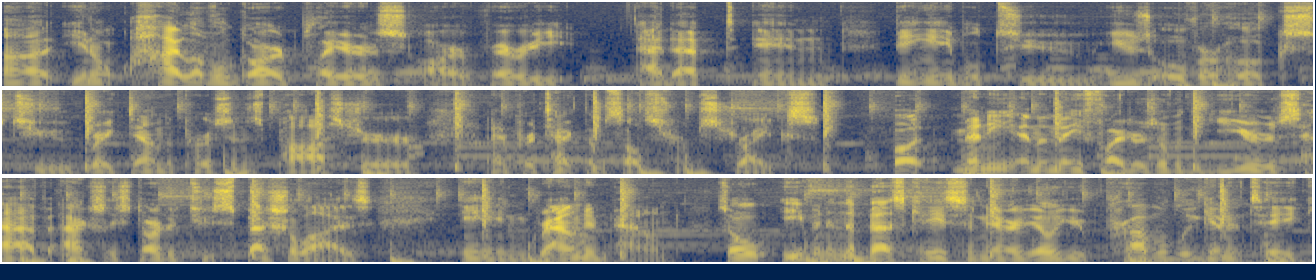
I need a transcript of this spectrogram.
uh, you know, high level guard players are very adept in being able to use overhooks to break down the person's posture and protect themselves from strikes. But many MMA fighters over the years have actually started to specialize in ground and pound. So even in the best case scenario, you're probably going to take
